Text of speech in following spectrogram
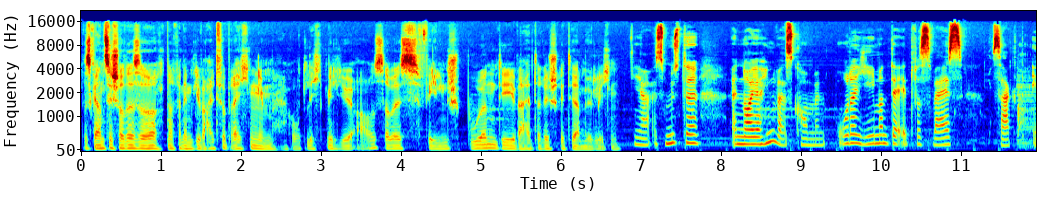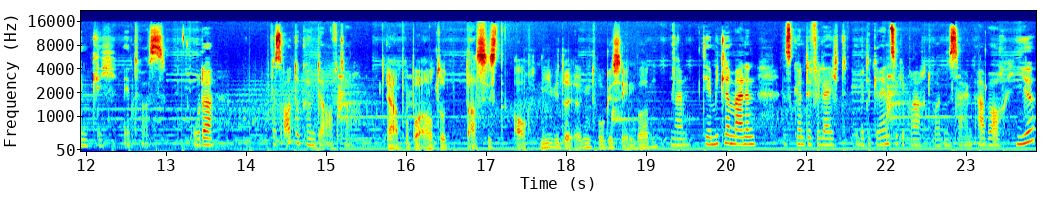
Das Ganze schaut also nach einem Gewaltverbrechen im Rotlichtmilieu aus, aber es fehlen Spuren, die weitere Schritte ermöglichen. Ja, es müsste ein neuer Hinweis kommen oder jemand, der etwas weiß, sagt endlich etwas. Oder das Auto könnte auftauchen. Ja, apropos Auto, das ist auch nie wieder irgendwo gesehen worden. Nein, die Ermittler meinen, es könnte vielleicht über die Grenze gebracht worden sein. Aber auch hier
